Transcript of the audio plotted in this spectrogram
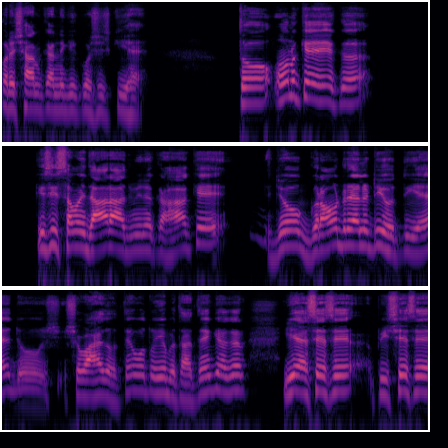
परेशान करने की कोशिश की है। तो उनके एक किसी समझदार आदमी ने कहा कि जो ग्राउंड रियलिटी होती है, जो शवाहद होते हैं, वो तो ये बताते हैं कि अगर ये ऐसे ऐसे पीछे से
